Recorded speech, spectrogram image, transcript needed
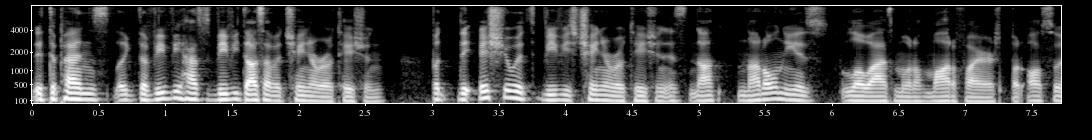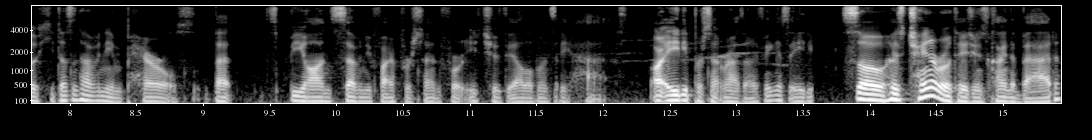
it depends. Like the Vivi has Vivi does have a chain of rotation, but the issue with Vivi's chain of rotation is not not only his low as mod- modifiers, but also he doesn't have any imperils that's beyond seventy five percent for each of the elements that he has, or eighty percent rather. I think it's eighty. So his chain of rotation is kind of bad.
